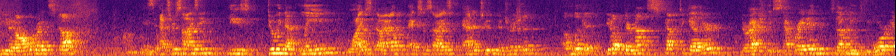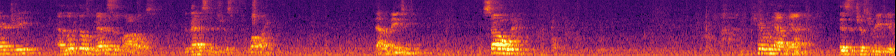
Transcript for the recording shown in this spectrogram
he's eating all the right stuff. He's exercising. He's doing that lean lifestyle, exercise, attitude, nutrition. Uh, look at, you know, they're not stuck together. They're actually separated, so that means more energy. And look at those medicine bottles. The medicine's just flowing. Isn't that amazing? So, here we have again. This is just a review.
